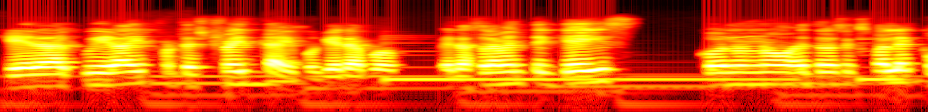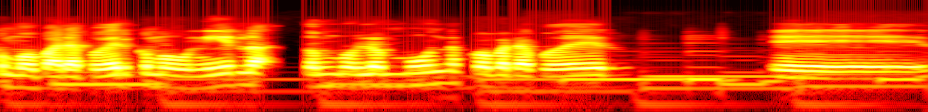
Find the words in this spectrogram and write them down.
que era Queer Eye for the Straight Guy, porque era, era solamente gays con unos heterosexuales como para poder como unir la- los, mundos, como para poder eh,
